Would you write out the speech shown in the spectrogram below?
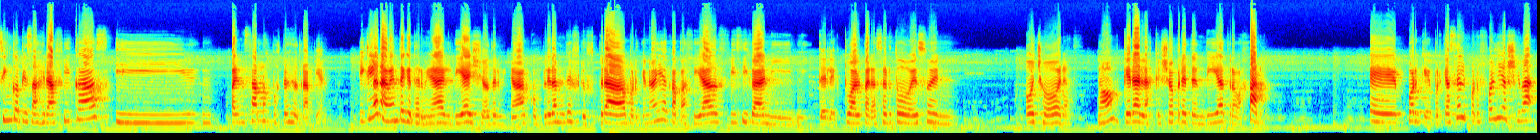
cinco piezas gráficas y pensar los posteos de otra piel. Y claramente que terminaba el día y yo terminaba completamente frustrada porque no había capacidad física ni, intelectual para hacer todo eso en ocho horas, ¿no? Que eran las que yo pretendía trabajar. Eh, ¿Por qué? Porque hacer el portfolio lleva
